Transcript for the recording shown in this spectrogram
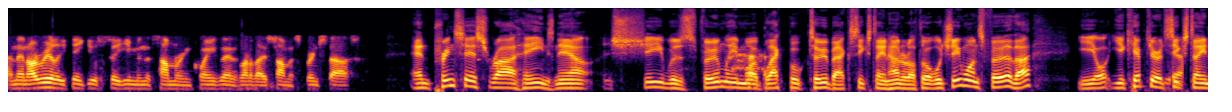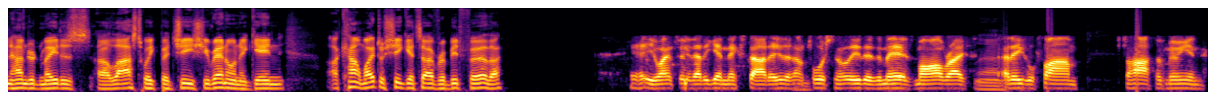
And then I really think you'll see him in the summer in Queensland as one of those summer sprint stars. And Princess Raheen's. Now, she was firmly in my black book too, back 1600. I thought, well, she wants further. You, you kept her at Yeah. 1600 metres uh, last week, but gee, she ran on again. I can't wait till she gets over a bit further. Yeah, you won't see that again next start either. Unfortunately, there's a mare's mile race Ah. at Eagle Farm for half a million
